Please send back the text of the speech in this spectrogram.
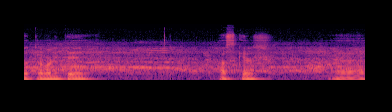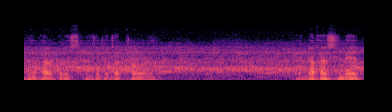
যাত্রাবাড়িতে আজকের এখনকার পরিস্থিতি যেটা যাত্রাবাড়ি। ঢাকা সিলেট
